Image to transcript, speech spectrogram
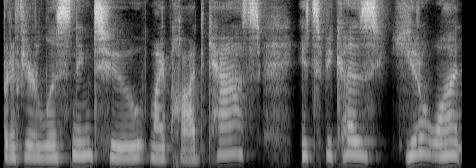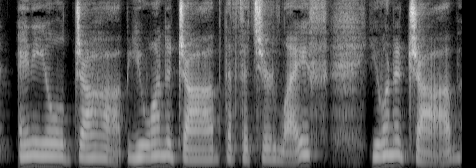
But if you're listening to my podcast, it's because you don't want any old job. You want a job that fits your life. You want a job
